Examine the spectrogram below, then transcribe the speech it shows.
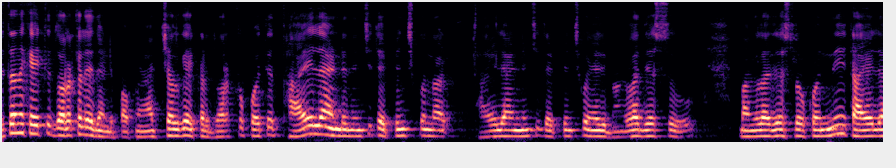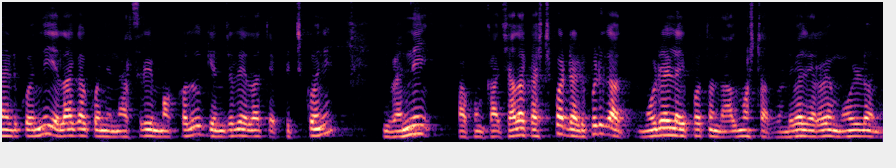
ఇతనికైతే దొరకలేదండి పాపం. యాక్చువల్గా ఇక్కడ దొరకకపోతే థాయిలాండ్ నుంచి తెప్పించుకున్నాడు. థాయిలాండ్ నుంచి తెప్పించుకునేది బంగ్లాదేశ్. బంగ్లాదేశ్లో కొన్ని థాయిలాండ్ కొన్ని ఇలాగ కొన్ని నర్సరీ మొక్కలు గింజలు ఇలా తెప్పించుకొని ఇవన్నీ పాపం చాలా కష్టపడ్డాడు. ఇప్పుడు కాదు మూడేళ్ళు అయిపోతుంది ఆల్మోస్ట్ రెండు వేల ఇరవై మూడులోనే.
